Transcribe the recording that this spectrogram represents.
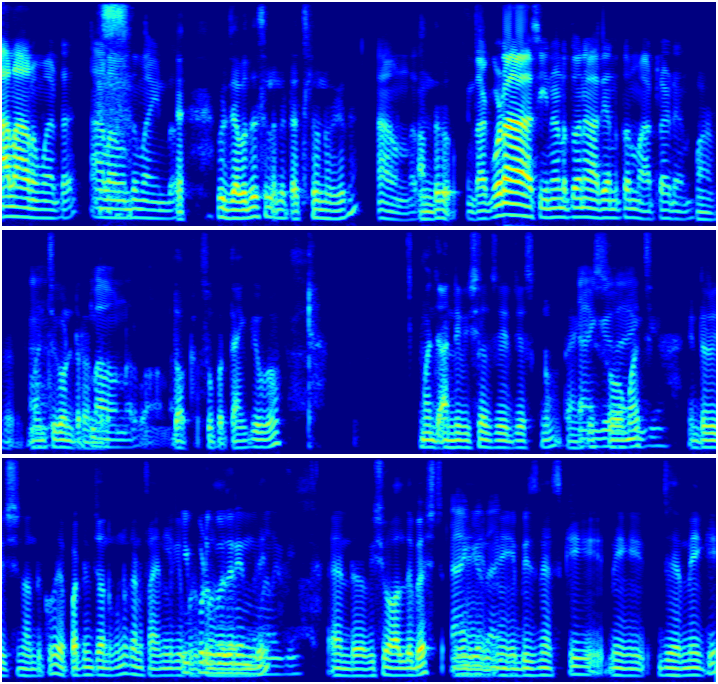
అలా అనమాట అలా ఉంది మా ఇంట్లో ఇప్పుడు జబర్దస్త్ అంటే టచ్ లో ఉన్నారు కదా ఉన్నారు అందరూ ఇందాక కూడా సీన్ అన్నతో ఆది అన్నతో మాట్లాడాను మంచిగా ఉంటారు బాగున్నారు బాగున్నారు సూపర్ థ్యాంక్ యూ మంచి అన్ని విషయాలు షేర్ చేసుకున్నాం thank you so much interview ఇచ్చినందుకు ఎప్పటి నుంచి అనుకున్నాం కానీ ఫైనల్ గా ఇప్పుడు కుదిరింది and wish you all the best నీ బిజినెస్ కి నీ జర్నీకి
